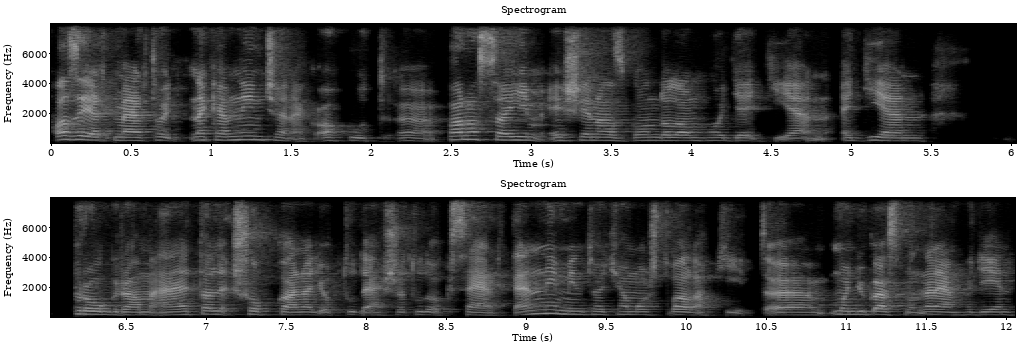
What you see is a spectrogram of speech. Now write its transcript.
Azért, mert hogy nekem nincsenek akut panaszaim, és én azt gondolom, hogy egy ilyen, egy ilyen program által sokkal nagyobb tudásra tudok szert tenni, mint hogyha most valakit, mondjuk azt mondanám, hogy én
